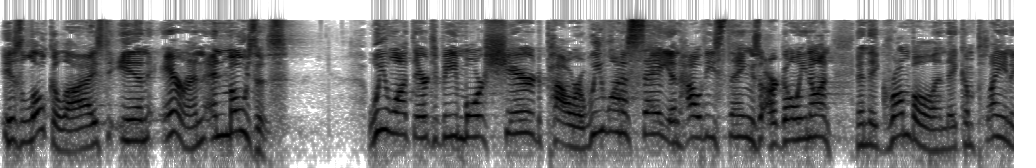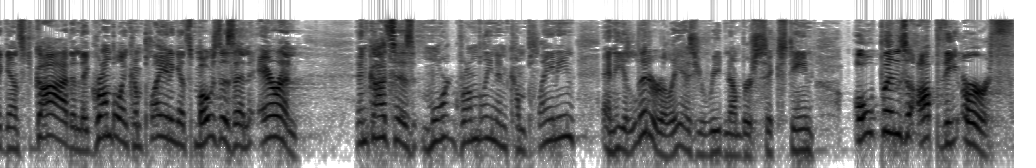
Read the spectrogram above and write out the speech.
is localized in Aaron and Moses. We want there to be more shared power. We want to say in how these things are going on. And they grumble and they complain against God and they grumble and complain against Moses and Aaron. And God says, more grumbling and complaining. And He literally, as you read number 16, opens up the earth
